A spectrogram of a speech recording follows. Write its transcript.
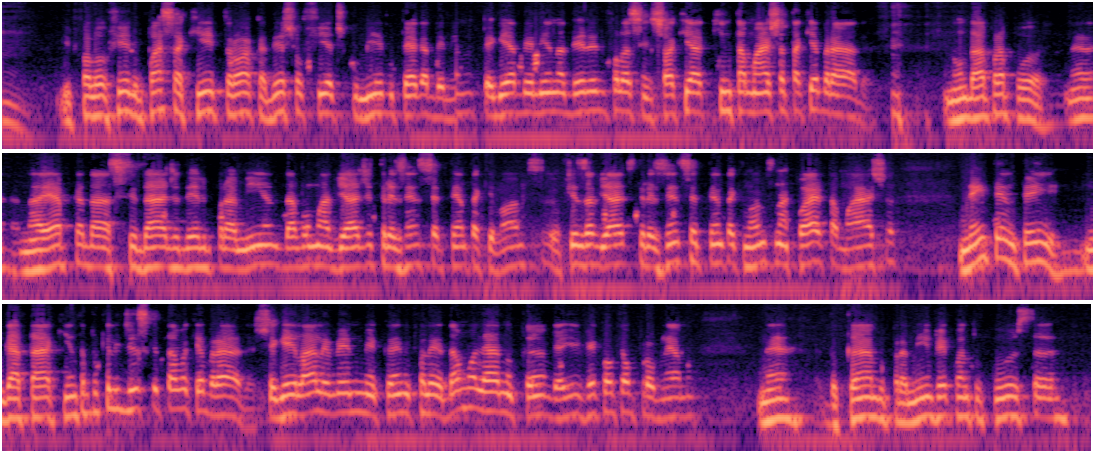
e falou, filho, passa aqui, troca, deixa o Fiat comigo, pega a Belina. Peguei a Belina dele, ele falou assim, só que a quinta marcha está quebrada não dá para pôr. Né? Na época da cidade dele para mim, dava uma viagem de 370 quilômetros. Eu fiz a viagem de 370 quilômetros na quarta marcha, nem tentei engatar a quinta porque ele disse que estava quebrada. Cheguei lá, levei no mecânico falei: dá uma olhada no câmbio aí, vê qual que é o problema né, do câmbio para mim, ver quanto custa.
